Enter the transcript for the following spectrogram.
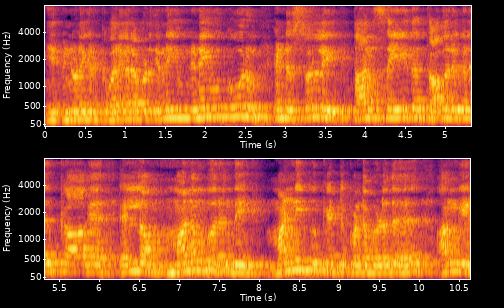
நீர் விண்ணுலகிற்கு வருகிற பொழுது என்னையும் நினைவு கூறும் என்று சொல்லி தான் செய்த தவறுகளுக்காக எல்லாம் மனம் வருந்தி மன்னிப்பு கேட்டுக்கொண்ட பொழுது அங்கே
